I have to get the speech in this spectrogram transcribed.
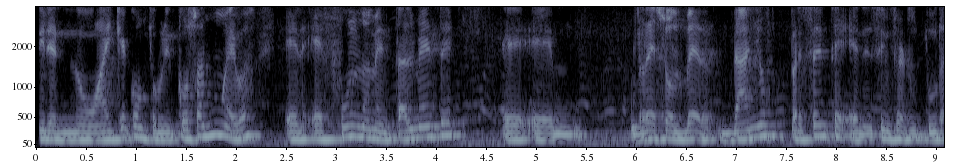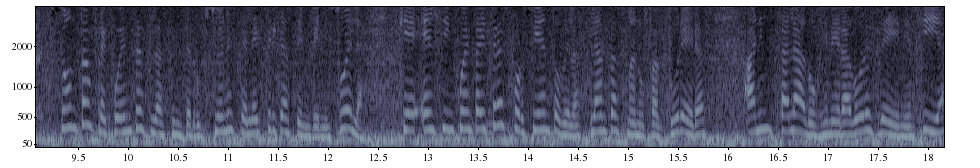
Miren, no hay que construir cosas nuevas, es fundamentalmente eh, eh, resolver daños presentes en esa infraestructura. Son tan frecuentes las interrupciones eléctricas en Venezuela que el 53% de las plantas manufactureras han instalado generadores de energía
